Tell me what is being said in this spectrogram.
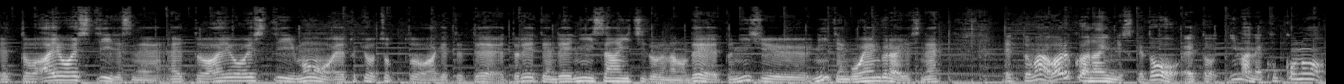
えっと、IOST ですね。えっと、IOST も、えっと、今日ちょっと上げてて、えっと、0.0231ドルなので、えっと、22.5円ぐらいですね。えっと、まあ悪くはないんですけど、えっと、今ね、ここの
